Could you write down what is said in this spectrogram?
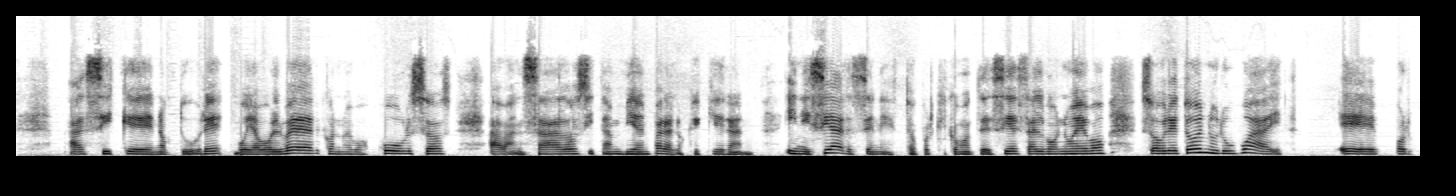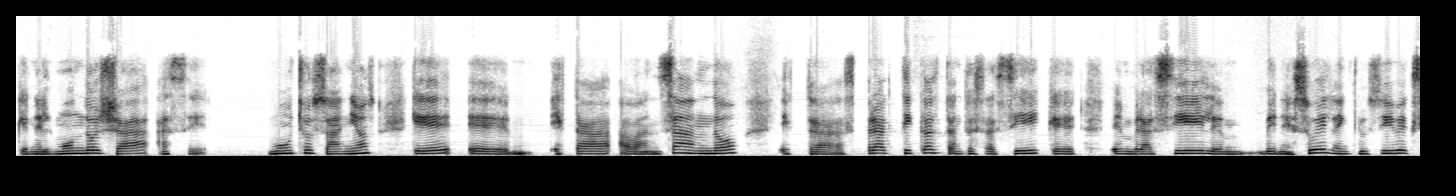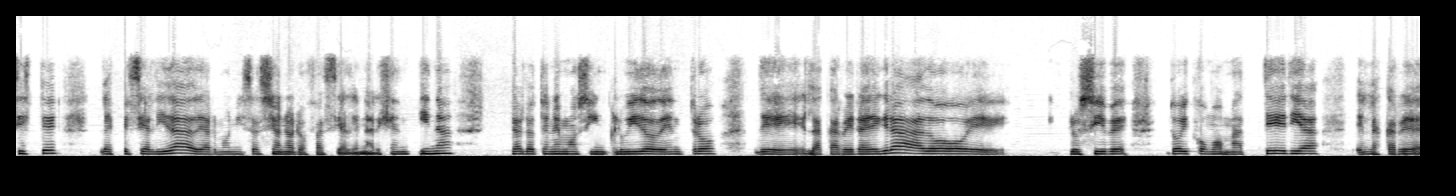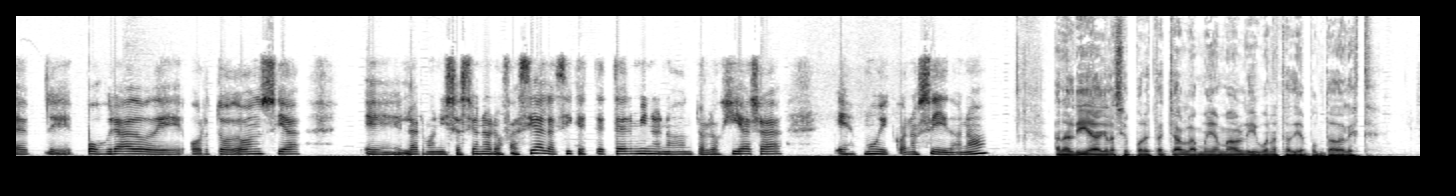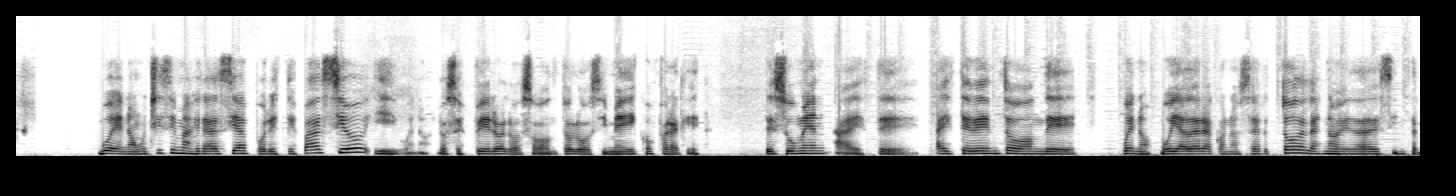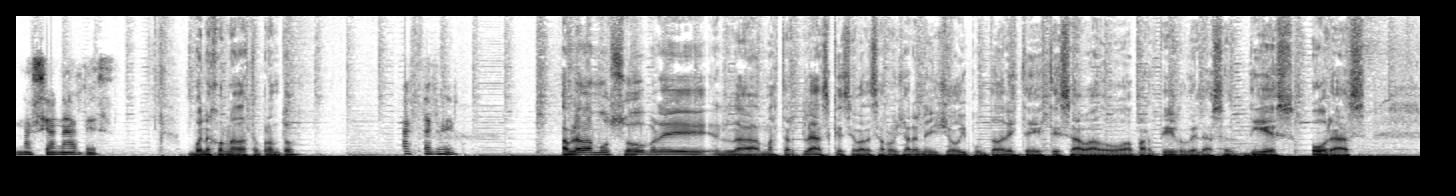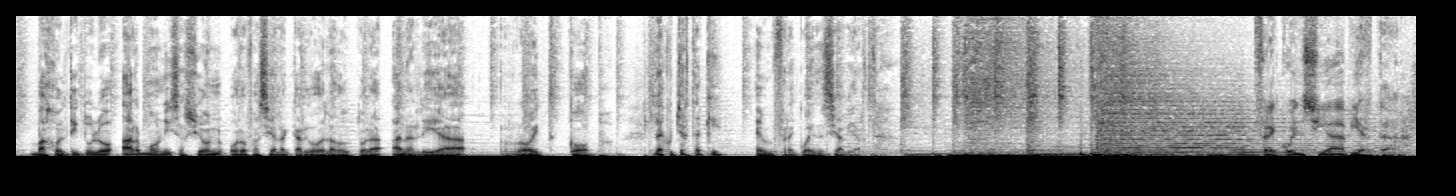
Así que en octubre voy a volver con nuevos cursos avanzados y también para los que quieran iniciarse en esto, porque como te decía es algo nuevo, sobre todo en Uruguay, eh, porque en el mundo ya hace muchos años que eh, está avanzando estas prácticas, tanto es así que en Brasil, en Venezuela inclusive existe la especialidad de armonización orofacial en Argentina. Ya lo tenemos incluido dentro de la carrera de grado, eh, inclusive doy como materia en las carreras de posgrado de ortodoncia eh, la armonización orofacial, así que este término en odontología ya es muy conocido, ¿no? Analía, gracias por esta charla muy amable y buena estadía Punta del Este. Bueno, muchísimas gracias por este espacio y bueno, los espero a los odontólogos y médicos para que se sumen a este, a este evento donde, bueno, voy a dar a conocer todas las novedades internacionales. Buena jornada, hasta pronto. Hasta luego. Hablábamos sobre la masterclass que se va a desarrollar en el Joy Punta del Este este sábado a partir de las 10 horas bajo el título Armonización orofacial a cargo de la doctora Analia Reut-Kopp. La escuchaste aquí en frecuencia abierta. Frecuencia abierta.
